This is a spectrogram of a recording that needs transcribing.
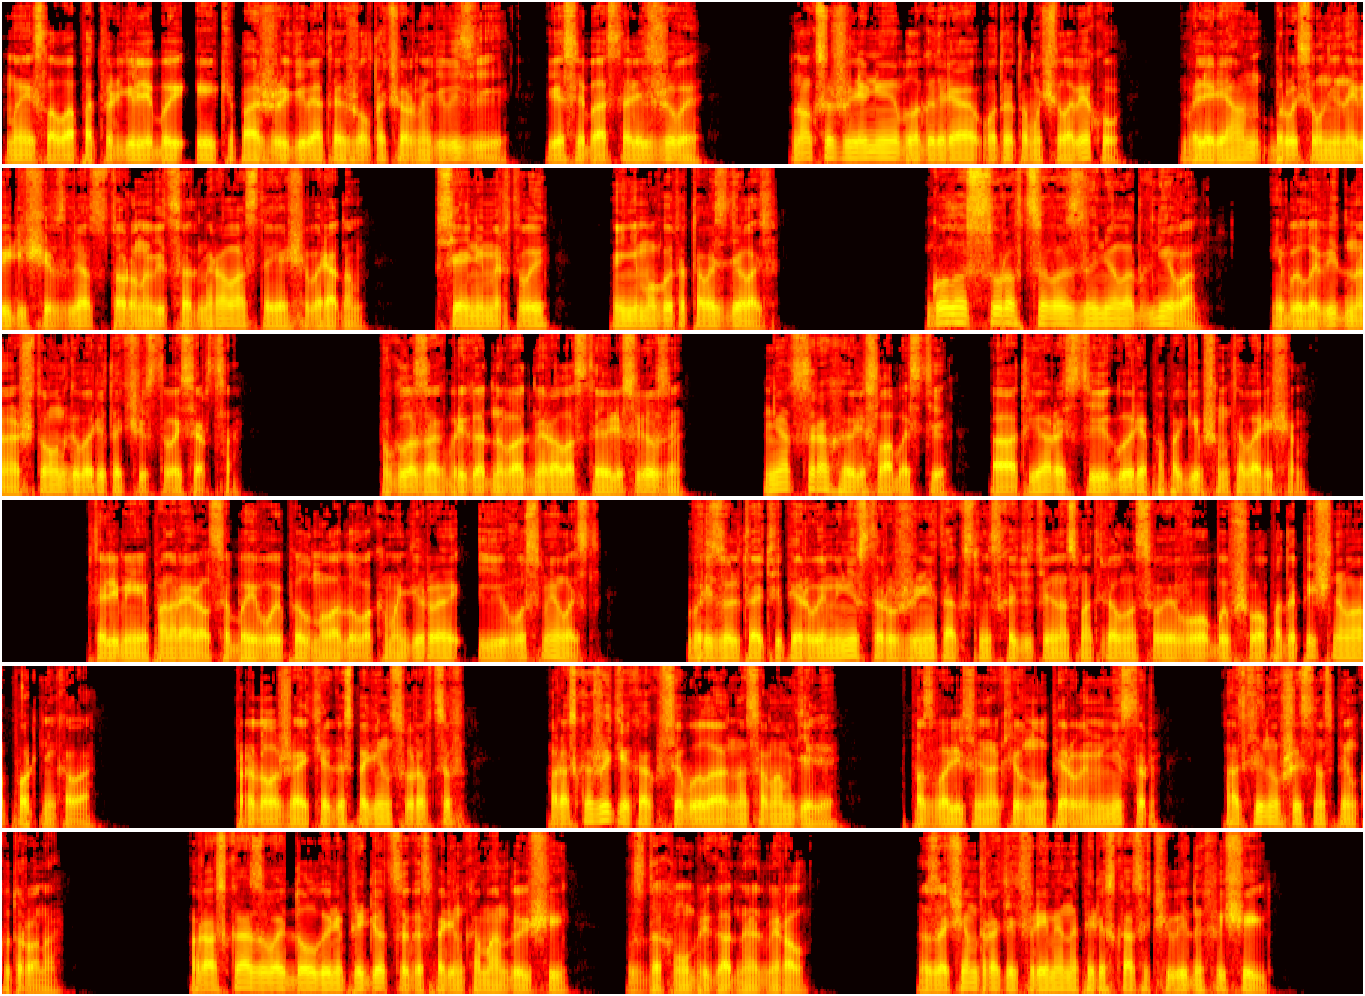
Мои слова подтвердили бы и экипажи 9-й желто-черной дивизии, если бы остались живы. Но, к сожалению, благодаря вот этому человеку, Валериан бросил ненавидящий взгляд в сторону вице-адмирала, стоящего рядом. Все они мертвы и не могут этого сделать. Голос Суровцева звенел от гнева, и было видно, что он говорит от чистого сердца. В глазах бригадного адмирала стояли слезы. Не от страха или слабости, а от ярости и горя по погибшим товарищам. Птолемею понравился боевой пыл молодого командира и его смелость. В результате первый министр уже не так снисходительно смотрел на своего бывшего подопечного Портникова. «Продолжайте, господин Суровцев. Расскажите, как все было на самом деле», — позволительно кивнул первый министр, откинувшись на спинку трона. «Рассказывать долго не придется, господин командующий», — вздохнул бригадный адмирал. «Зачем тратить время на пересказ очевидных вещей?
